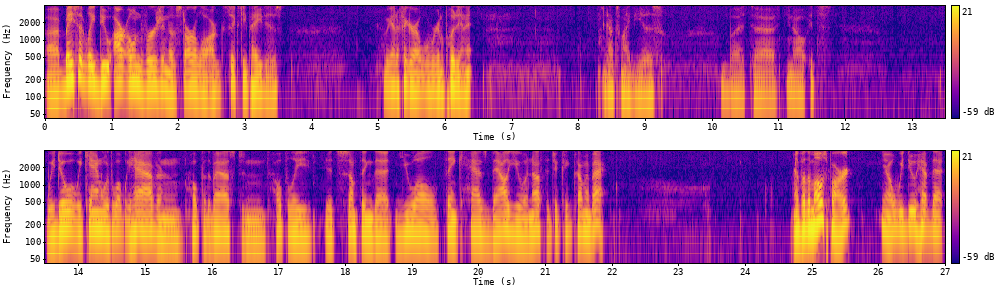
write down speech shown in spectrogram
Uh, basically, do our own version of Starlog, sixty pages. We got to figure out what we're gonna put in it. Got some ideas, but uh, you know it's we do what we can with what we have and hope for the best and hopefully it's something that you all think has value enough that you keep coming back. And for the most part you know we do have that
